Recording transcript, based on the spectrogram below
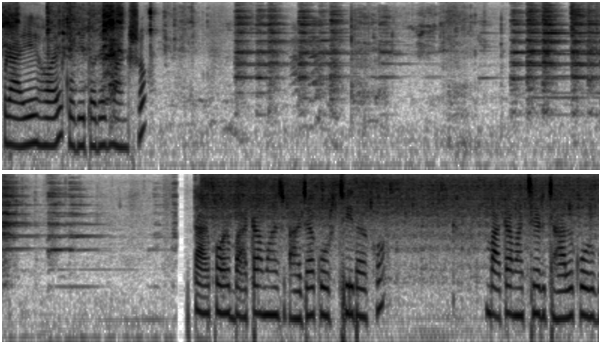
প্রায় হয় কবিতরের মাংস। তারপর বাটা মাছ ভাজা করছি দেখো। বাটা মাছের ঝাল করব।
